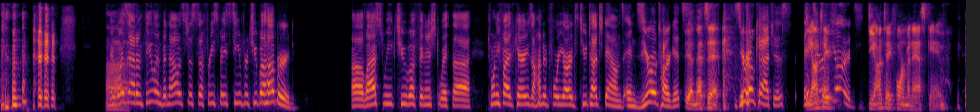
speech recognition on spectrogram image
It was Uh, Adam Thielen, but now it's just a free space team for Chuba Hubbard. Uh, last week, Chuba finished with uh, 25 carries, 104 yards, two touchdowns, and zero targets, Yeah, and that's it. zero catches, and zero D'Onta- yards. D'Onta Foreman ass game.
